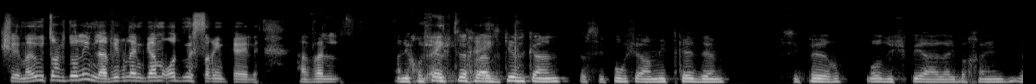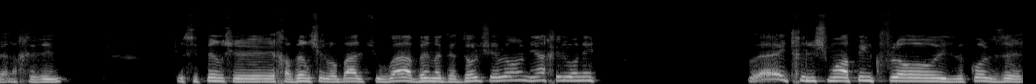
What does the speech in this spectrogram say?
כשהם היו יותר גדולים, להעביר להם גם עוד מסרים כאלה. אבל... אני חושב שצריך להזכיר כאן את הסיפור שעמית קדם סיפר מאוד השפיע עליי בחיים ועל אחרים. שהוא סיפר שחבר שלו בעל תשובה, הבן הגדול שלו, נהיה חילוני. והתחיל לשמוע פינק פלויד וכל זה.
